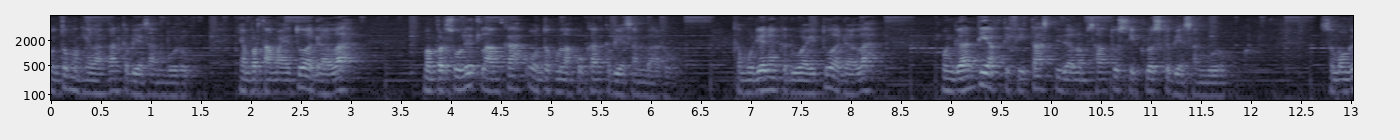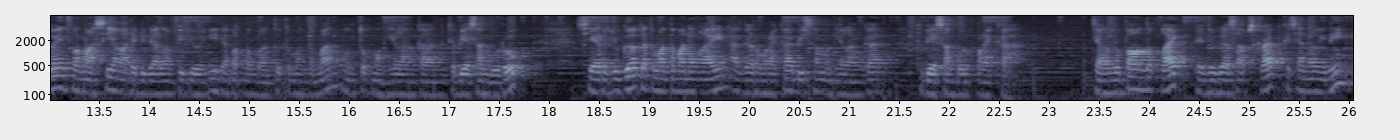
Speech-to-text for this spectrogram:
untuk menghilangkan kebiasaan buruk. Yang pertama itu adalah mempersulit langkah untuk melakukan kebiasaan baru kemudian yang kedua itu adalah mengganti aktivitas di dalam satu siklus kebiasaan buruk. Semoga informasi yang ada di dalam video ini dapat membantu teman-teman untuk menghilangkan kebiasaan buruk. Share juga ke teman-teman yang lain agar mereka bisa menghilangkan kebiasaan buruk mereka. Jangan lupa untuk like dan juga subscribe ke channel ini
